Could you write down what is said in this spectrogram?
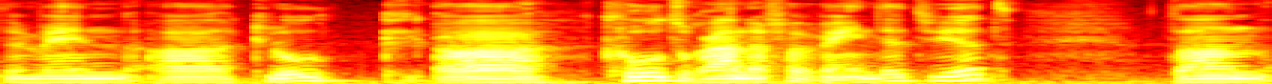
denn wenn äh, äh Code Runner verwendet wird, dann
